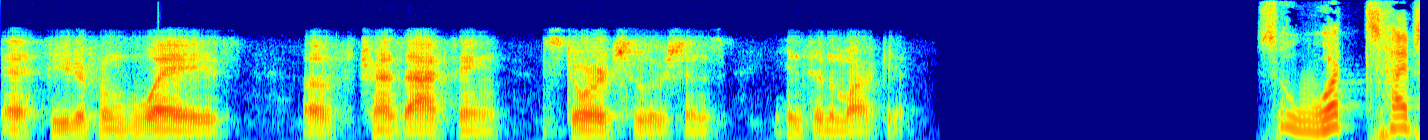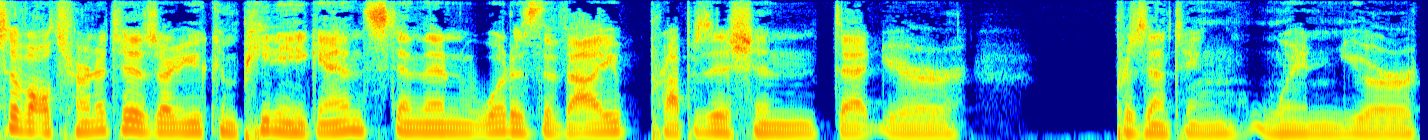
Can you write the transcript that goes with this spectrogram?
a few different ways of transacting storage solutions into the market. So, what types of alternatives are you competing against? And then, what is the value proposition that you're presenting when you're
